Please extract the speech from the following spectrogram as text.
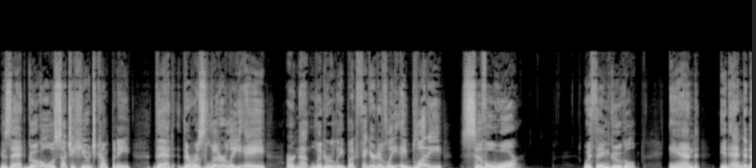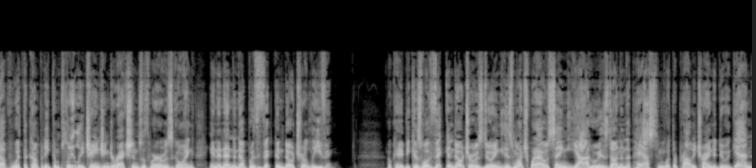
is that Google was such a huge company that there was literally a or not literally but figuratively a bloody civil war within Google. And it ended up with the company completely changing directions with where it was going. And it ended up with Vic Gundotra leaving. Okay, because what Vic Gundotra was doing is much what I was saying Yahoo has done in the past and what they're probably trying to do again,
